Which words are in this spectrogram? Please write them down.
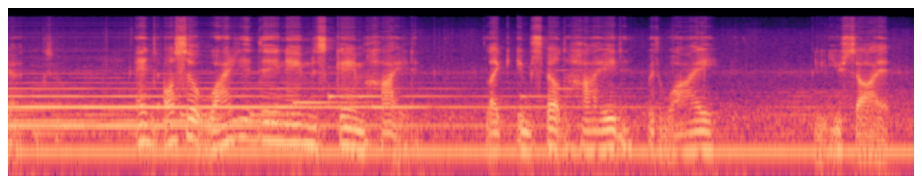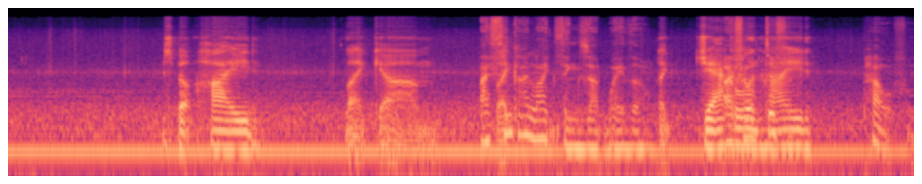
Yeah, I think so. And also, why did they name this game Hyde? Like it was spelled Hyde with Y. You, saw it. Spelled Hyde, like um, I think I like things that way, though. like Jekyll and. Hyde, Powerful.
